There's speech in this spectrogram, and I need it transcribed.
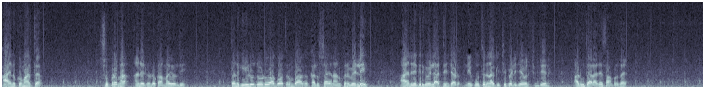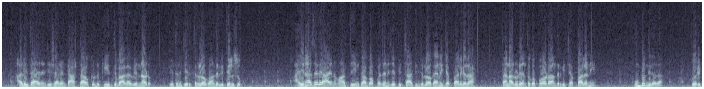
ఆయన కుమార్తె సుప్రభ అనేటువంటి ఒక అమ్మాయి ఉంది. తనకి ఈడు తోడు ఆ గోత్రం బాగా కలుస్తాయని అనుకుని వెళ్ళి ఆయన దగ్గరికి వెళ్ళి అర్థించాడు నీ కూతురు నాకు ఇచ్చి పెళ్ళి చేయవలసింది అని. అడుగుతారు అదే సాంప్రదాయం. అడిగితే ఆయన ఏం చేశాడంటే అష్టావకుడు కీర్తి బాగా విన్నాడు. ఇతని చరిత్ర లోకం అందరికీ తెలుసు. అయినా సరే ఆయన మహత్తు ఇంకా గొప్పదని చెప్పి చాటించి లోకానికి చెప్పాలి కదా. తన అల్లుడు ఎంత గొప్పవాడో అందరికీ చెప్పాలని ఉంటుంది కదా కోరిక.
